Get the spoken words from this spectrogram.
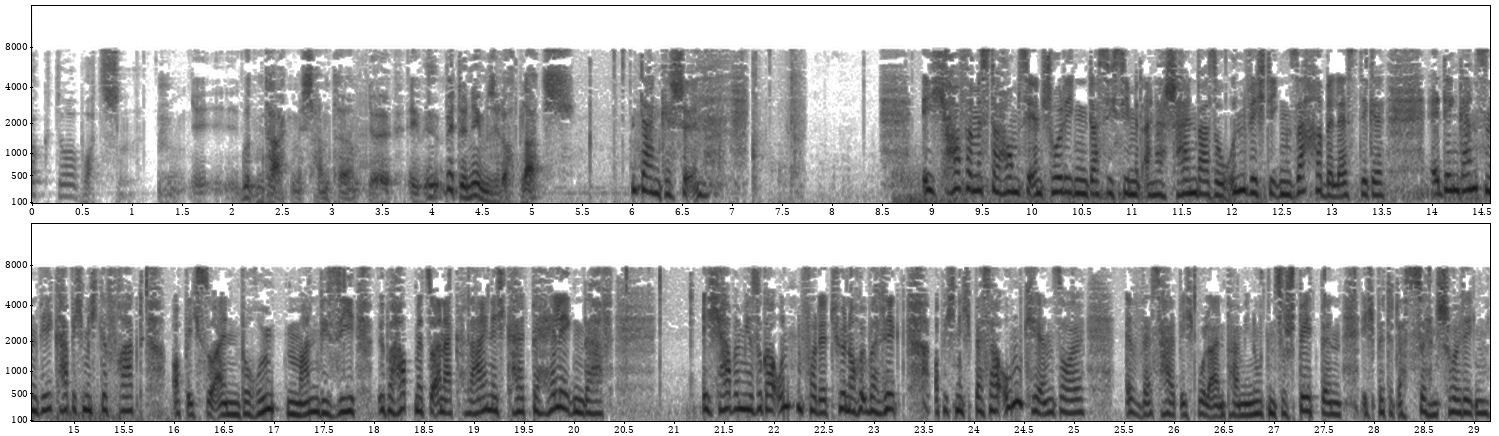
Dr. Watson. Äh, guten Tag, Miss Hunter. Äh, bitte nehmen Sie doch Platz. Dankeschön. Ich hoffe, Mr. Holmes, Sie entschuldigen, dass ich Sie mit einer scheinbar so unwichtigen Sache belästige. Den ganzen Weg habe ich mich gefragt, ob ich so einen berühmten Mann wie Sie überhaupt mit so einer Kleinigkeit behelligen darf. Ich habe mir sogar unten vor der Tür noch überlegt, ob ich nicht besser umkehren soll, weshalb ich wohl ein paar Minuten zu spät bin. Ich bitte das zu entschuldigen.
